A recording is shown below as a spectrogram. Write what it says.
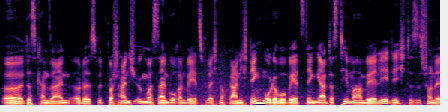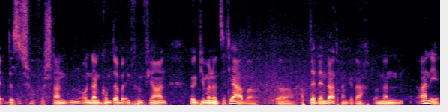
das kann sein, oder es wird wahrscheinlich irgendwas sein, woran wir jetzt vielleicht noch gar nicht denken oder wo wir jetzt denken, ja, das Thema haben wir erledigt, das ist schon, das ist schon verstanden und dann kommt aber in fünf Jahren irgendjemand und sagt, ja, aber äh, habt ihr denn da dran gedacht? Und dann, ah nee,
